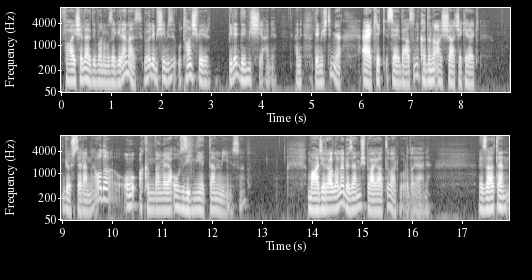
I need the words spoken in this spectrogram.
fahişeler divanımıza giremez. Böyle bir şey bize utanç verir bile demiş yani. Hani demiştim ya erkek sevdasını kadını aşağı çekerek gösterenler. O da o akımdan veya o zihniyetten bir insan. Maceralarla bezenmiş bir hayatı var bu arada yani. Ve zaten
